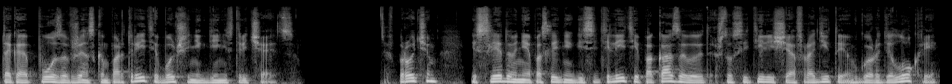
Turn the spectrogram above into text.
такая поза в женском портрете больше нигде не встречается. Впрочем, исследования последних десятилетий показывают, что святилище Афродиты в городе Локри,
